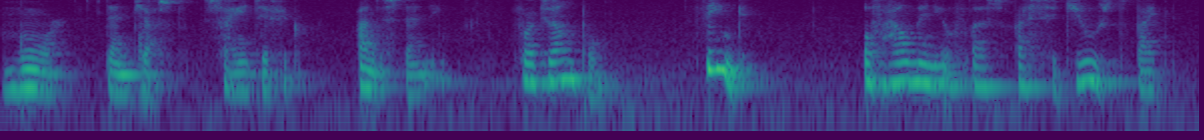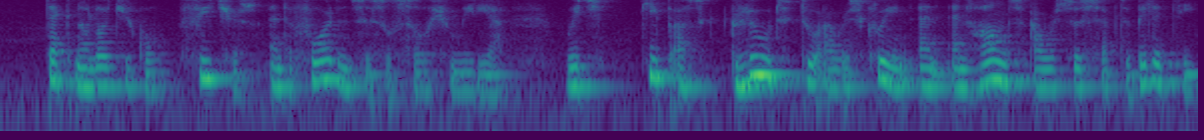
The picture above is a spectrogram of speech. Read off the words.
more than just scientific understanding. For example, think of how many of us are seduced by technological features and affordances of social media, which keep us glued to our screen and enhance our susceptibility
